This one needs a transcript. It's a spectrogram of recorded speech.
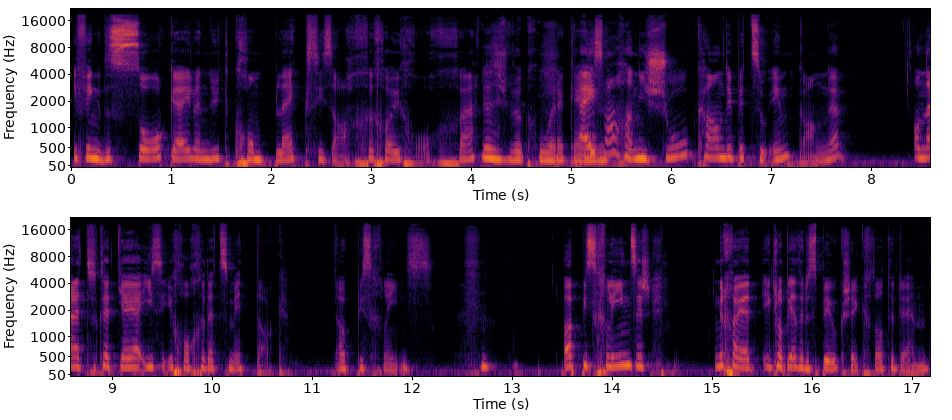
ich finde das so geil, wenn Leute komplexe Sachen können kochen können. Das ist wirklich geil. Einmal hatte ich Schuhe und ich bin zu ihm gegangen. Und dann hat er gesagt, ja, ja, easy, ich koche zu Mittag. Etwas Kleines. Etwas Kleines ist... Wir können, ja- ich glaube, ich habe dir ein Bild geschickt, oder? Dann.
